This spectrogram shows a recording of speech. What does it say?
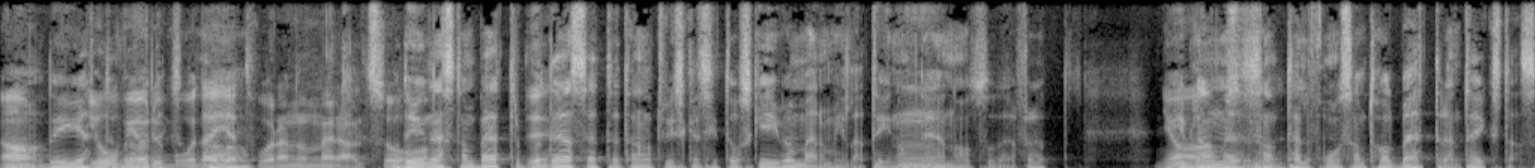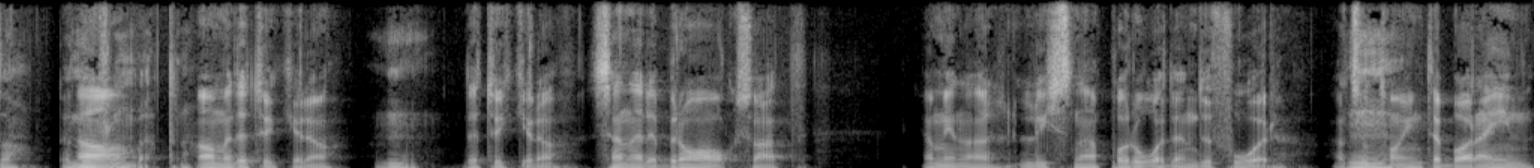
Ja, det är jättebra, jo, vi har ju liksom. båda Ja. gett våra nummer alltså. Och det är ju nästan bättre på det- det sättet än att vi ska sitta och skriva med dem hela tiden. Om Mm. det är något sådär. För att Ja, ibland är absolut. sam- telefonsamtal bättre än text alltså. Det når Ja. fram bättre. Ja, men det tycker jag. Mm. Det tycker jag. Sen är det bra också att, jag menar, lyssna på råden du får. Alltså Mm. ta inte bara in,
